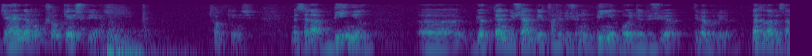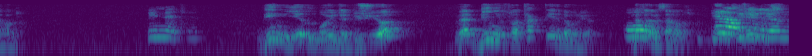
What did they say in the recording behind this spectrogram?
Cehennem çok geniş bir yer. Çok geniş. Mesela bin yıl e, gökten düşen bir taşı düşünün, bin yıl boyunca düşüyor, dibe vuruyor. Ne kadar mesafe alır? Bin metre. Bin yıl boyunca düşüyor ve bin yıl sonra tak diye dibe vuruyor. Oo. Ne kadar mesafe alır? Bin trilyon,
